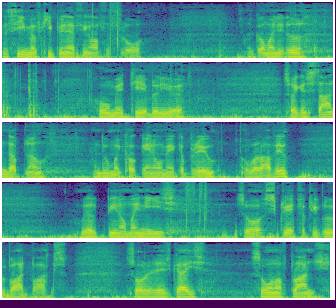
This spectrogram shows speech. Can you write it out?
the theme of keeping everything off the floor I've got my little homemade table here so I can stand up now and do my cooking or make a brew or what have you without being on my knees. So it's great for people with bad backs. So all it is guys sawn off branch.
